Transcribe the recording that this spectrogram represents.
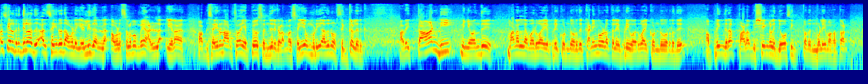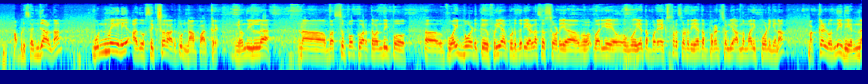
அரசியல் ரீதியில் அது அது செய்கிறது அவ்வளோ எளிதல்ல அவ்வளோ சுலபமே அல்ல. ஏன்னா அப்படி செய்யணும்னு ஆரம்பிச்சு தான் எப்பயோ செஞ்சுருக்கலாம். அது செய்ய முடியாதுன்னு ஒரு சிக்கல் இருக்குது அதை தாண்டி நீங்கள் வந்து மணலில் வருவாய் எப்படி கொண்டு வருது கனிம வளத்தில் எப்படி வருவாய் கொண்டு வருது அப்படிங்கிற பல விஷயங்களை யோசிப்பதன் மூலியமாகத்தான் அப்படி செஞ்சால்தான் உண்மையிலேயே அது ஒரு சிக்ஸராக இருக்கும்னு நான் பார்க்குறேன். நீங்கள் வந்து இல்லை நான் பஸ்ஸு போக்குவரத்தை வந்து இப்போது ஒயிட் போர்டுக்கு ஃப்ரீயாக கொடுத்துட்டு எல்எஸ்எஸோடைய வரியை ஏற்ற போகிறேன் எக்ஸ்பிரஸோட ஏற்ற போகிறேன்னு சொல்லி அந்த மாதிரி போனீங்கன்னா மக்கள் வந்து இது என்ன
